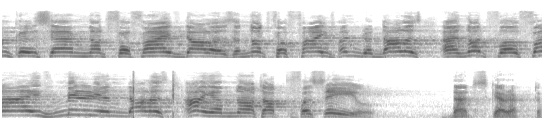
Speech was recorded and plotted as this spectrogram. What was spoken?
Uncle Sam, not for five dollars, and not for five hundred dollars, and not for five million dollars. I am not up for sale. That's character.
